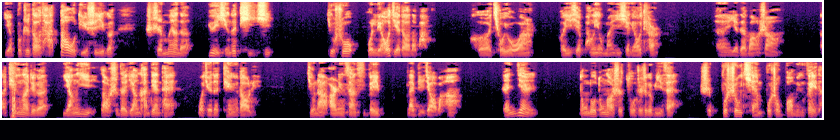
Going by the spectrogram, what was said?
也不知道它到底是一个什么样的运行的体系。就说我了解到的吧，和球友啊，和一些朋友们一些聊天呃，也在网上，呃，听了这个杨毅老师的杨侃电台，我觉得挺有道理。就拿二零三四杯来比较吧，啊，人家董路董老师组织这个比赛是不收钱、不收报名费的，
